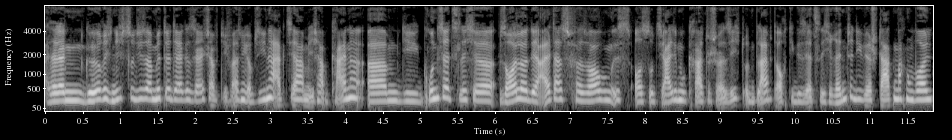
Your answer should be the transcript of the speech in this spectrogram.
Also dann gehöre ich nicht zu dieser Mitte der Gesellschaft. Ich weiß nicht, ob Sie eine Aktie haben. Ich habe keine. Ähm, die grundsätzliche Säule der Altersversorgung ist aus sozialdemokratischer Sicht und bleibt auch die gesetzliche Rente, die wir stark machen wollen.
